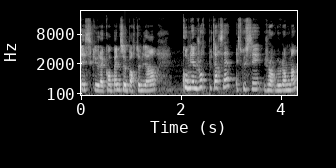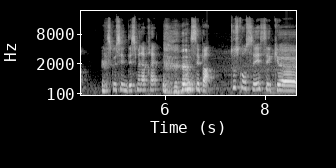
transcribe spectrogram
Est-ce que la campagne se porte bien Combien de jours plus tard c'est Est-ce que c'est genre le lendemain Est-ce que c'est des semaines après On ne sait pas. Tout ce qu'on sait, c'est que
